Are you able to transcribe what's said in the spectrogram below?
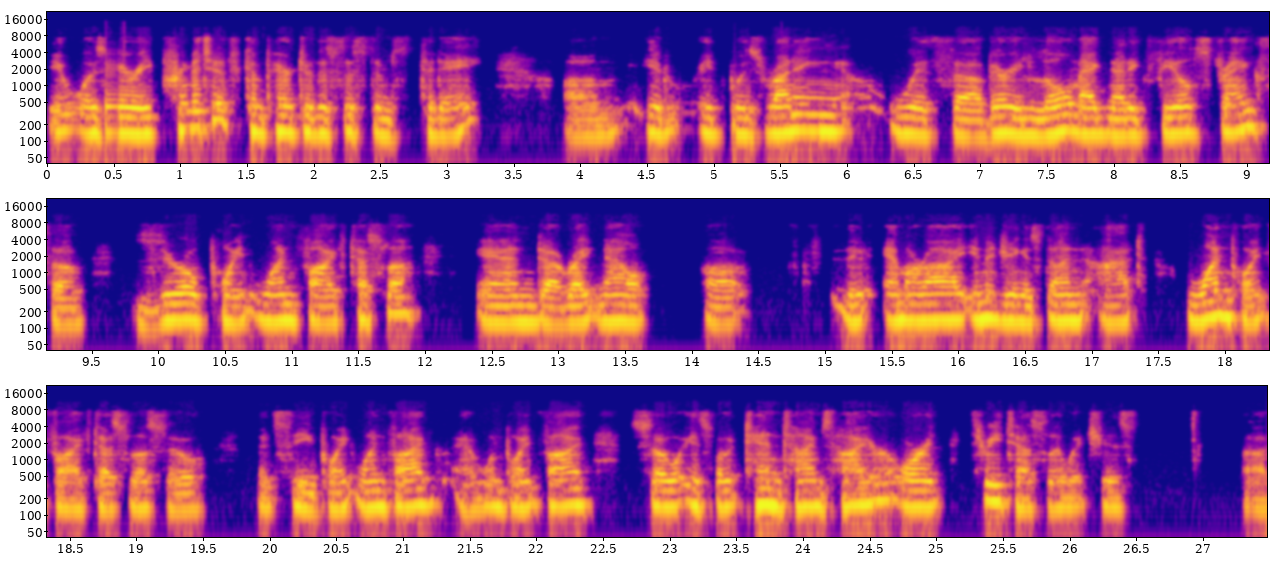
It was very primitive compared to the systems today. Um, it, it was running with uh, very low magnetic field strength of 0.15 Tesla. And uh, right now, uh, the MRI imaging is done at 1.5 Tesla. So let's see, 0.15 at 1.5. So it's about 10 times higher, or 3 Tesla, which is uh,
